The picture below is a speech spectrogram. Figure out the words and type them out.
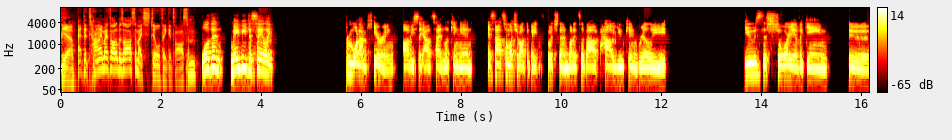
Yeah. At the time, I thought it was awesome. I still think it's awesome. Well, then maybe to say like, from what I'm hearing, obviously outside looking in, it's not so much about the bait and switch then, but it's about how you can really use the story of a game to,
